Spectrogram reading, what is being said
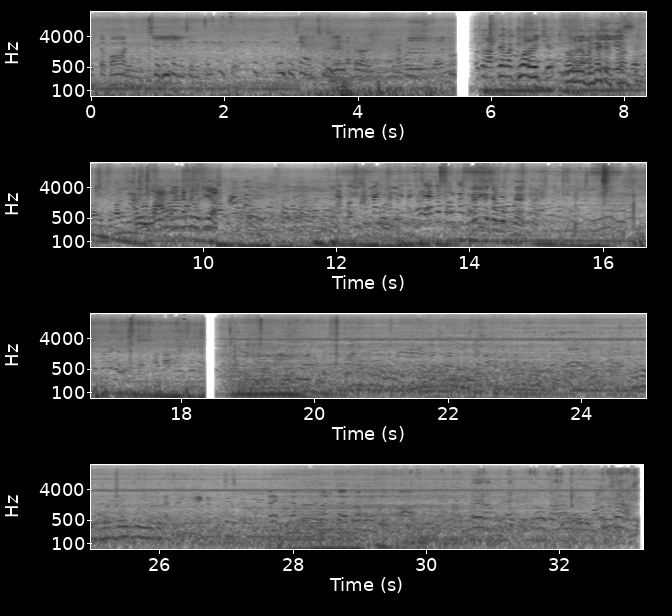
ঘুমাইনি দুর্গন্ত গেছে রেস্টটা কম আছে। না বেরিয়ে গেছে মুখ ব্যাগ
